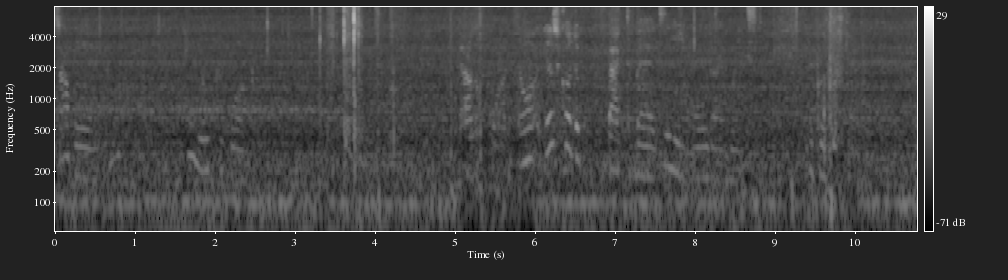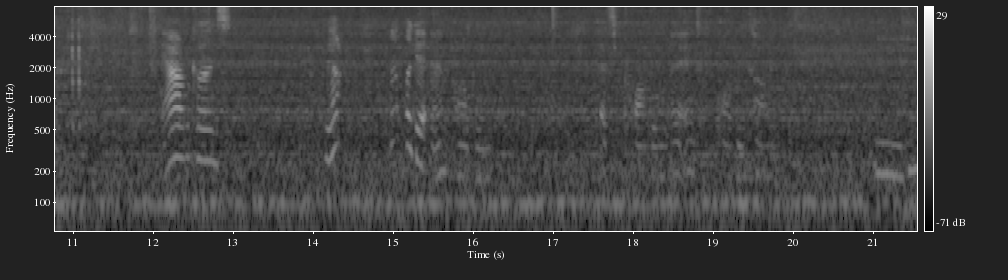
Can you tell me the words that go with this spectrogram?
Stop it. You can wake people up. Now the floor. You know what? Let's go to back to bed. This is that I waste. Yeah, because yeah, not like an ant problem. That's a problem. An ant problem come. Mm-hmm.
